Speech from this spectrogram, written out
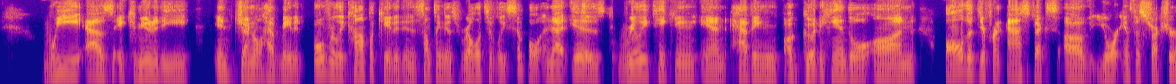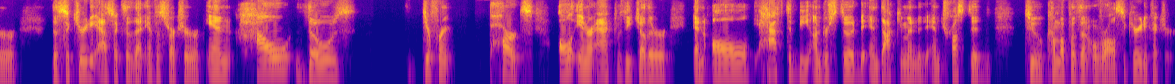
we as a community in general have made it overly complicated into something that's relatively simple. And that is really taking and having a good handle on all the different aspects of your infrastructure, the security aspects of that infrastructure, and how those different parts all interact with each other and all have to be understood and documented and trusted to come up with an overall security picture.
